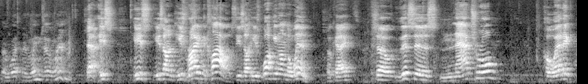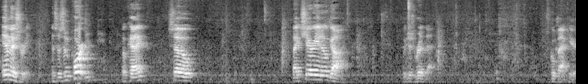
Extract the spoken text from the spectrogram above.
The, the wings of wind. Yeah, he's he's he's on he's riding the clouds. He's uh, he's walking on the wind. Okay, so this is natural poetic imagery. This is important. Okay, so thy chariot, O God. We just read that. Let's go back here.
